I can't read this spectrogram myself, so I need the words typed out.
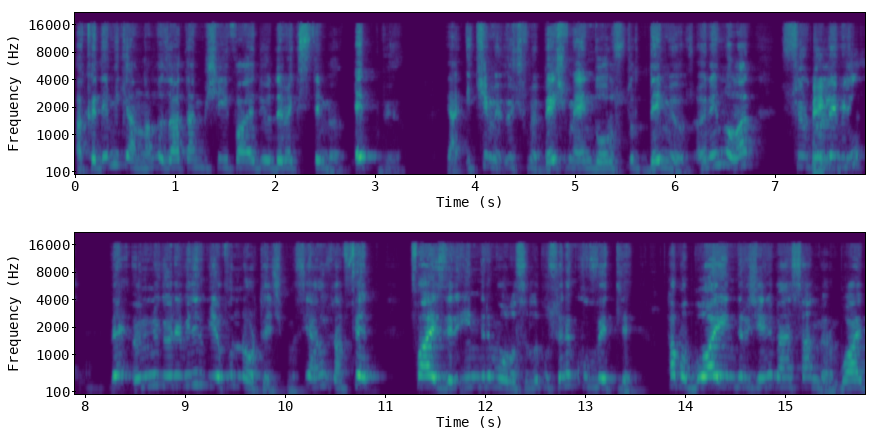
Akademik anlamda zaten bir şey ifade ediyor demek istemiyorum. Etmiyor. Yani iki mi, üç mü, beş mi en doğrusudur demiyoruz. Önemli olan sürdürülebilir Peki. Ve önünü görebilir bir yapının ortaya çıkması. Yani o yüzden FED faizleri indirme olasılığı bu sene kuvvetli. Ama bu ay indireceğini ben sanmıyorum. Bu ay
